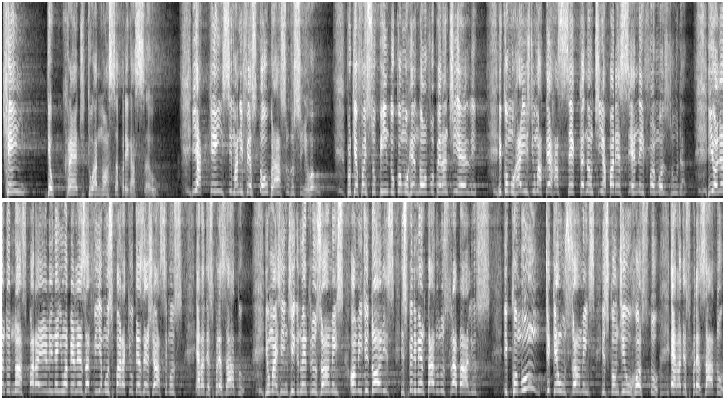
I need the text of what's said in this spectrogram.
quem deu crédito à nossa pregação, e a quem se manifestou o braço do Senhor, porque foi subindo como renovo perante ele, e como raiz de uma terra seca, não tinha parecer nem formosura. E olhando nós para ele, nenhuma beleza víamos para que o desejássemos, era desprezado. E o mais indigno entre os homens, homem de dores, experimentado nos trabalhos, e comum de quem os homens escondiam o rosto, era desprezado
